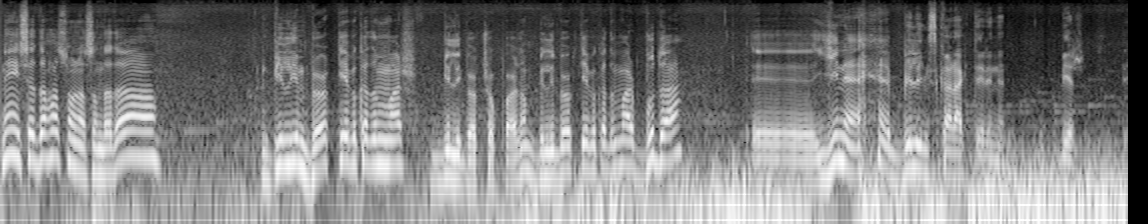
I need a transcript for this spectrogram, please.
Neyse daha sonrasında da Billiam Burke diye bir kadın var. Billy Burke çok pardon. Billy Burke diye bir kadın var. Bu da e, yine Billings karakterinin bir e,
